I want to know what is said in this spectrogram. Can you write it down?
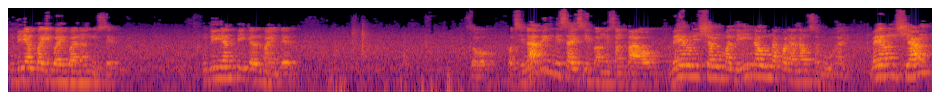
Hindi yan paiba-iba ng isip. Hindi yan fickle-minded. So, pag sinabing decisive ang isang tao, meron siyang malinaw na pananaw sa buhay. Meron siyang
